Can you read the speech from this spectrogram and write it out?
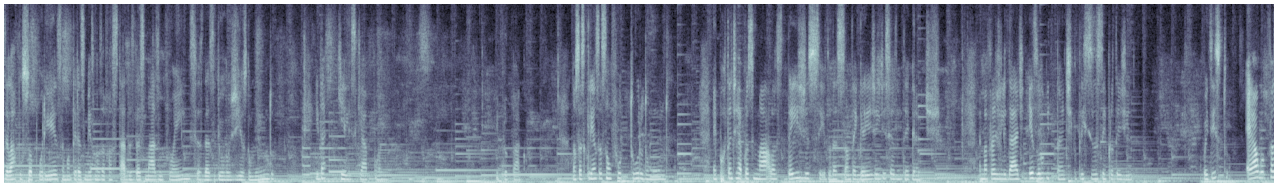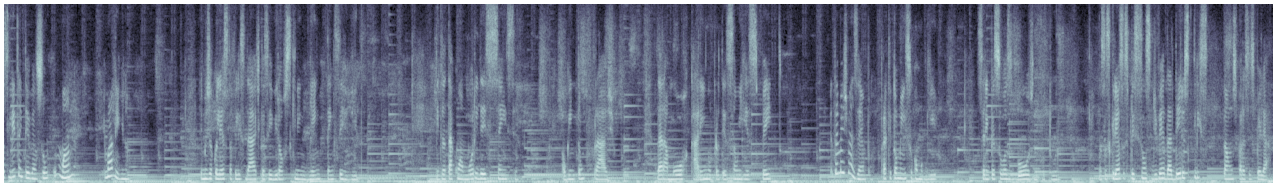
Zelar por sua pureza, manter as mesmas afastadas das más influências, das ideologias do mundo e daqueles que a apoiam e propagam. Nossas crianças são o futuro do mundo. É importante reaproximá-las desde cedo da Santa Igreja e de seus integrantes é uma fragilidade exorbitante que precisa ser protegida. Pois isto é algo que facilita a intervenção humana e maligna. Temos de acolher esta felicidade que é servir aos que ninguém tem servido. E tratar com amor e decência alguém tão frágil. Dar amor, carinho, proteção e respeito. E até mesmo exemplo, para que tomem isso como guia. Serem pessoas boas no futuro nossas crianças precisam de verdadeiros cristãos para se espelhar.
